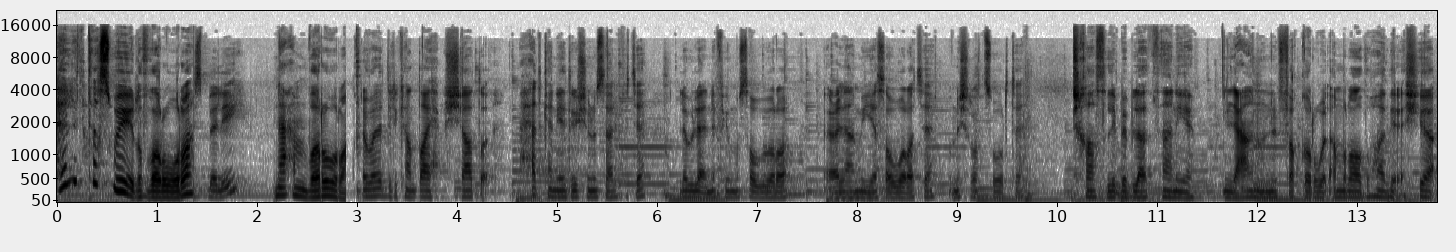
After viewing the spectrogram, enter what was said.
هل التصوير ضرورة؟ بالنسبة لي؟ نعم ضرورة. الولد اللي كان طايح بالشاطئ ما حد كان يدري شنو سالفته لولا ان في مصورة إعلامية صورته ونشرت صورته. الأشخاص اللي ببلاد ثانية اللي يعانون من الفقر والأمراض وهذه الأشياء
